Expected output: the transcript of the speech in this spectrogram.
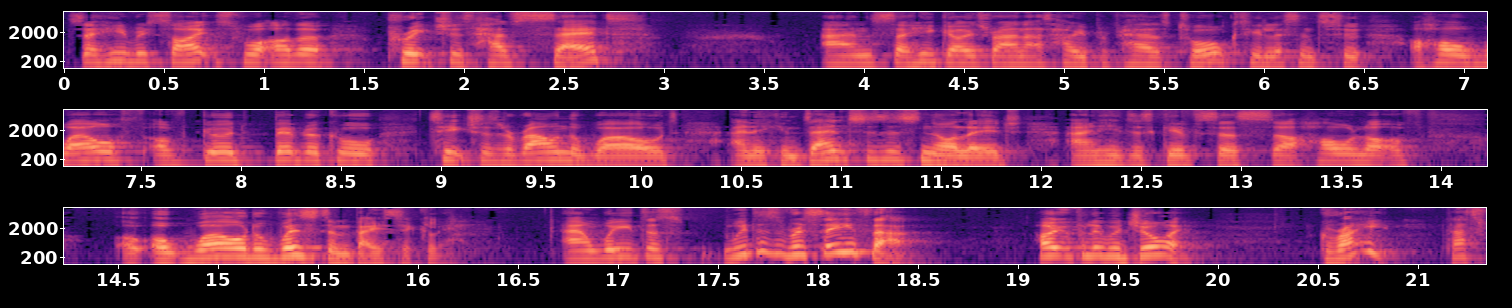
So he recites what other preachers have said, and so he goes around, that's how he prepares talks. He listens to a whole wealth of good biblical teachers around the world, and he condenses his knowledge, and he just gives us a whole lot of, a, world of wisdom, basically. And we just, we just receive that, hopefully with joy. Great, that's,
